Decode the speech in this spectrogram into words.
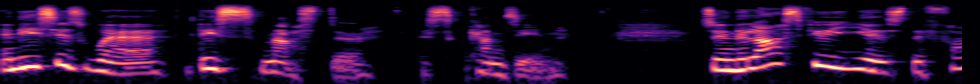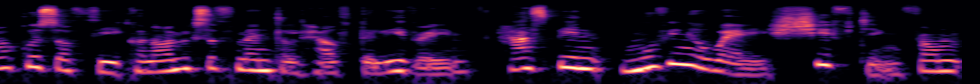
And this is where this master comes in. So in the last few years, the focus of the economics of mental health delivery has been moving away, shifting from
